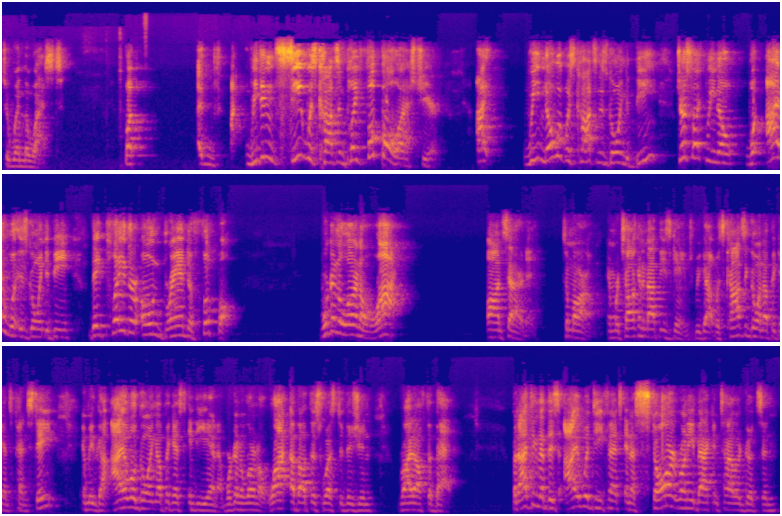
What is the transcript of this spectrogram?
to win the West. But uh, we didn't see Wisconsin play football last year. I we know what Wisconsin is going to be, just like we know what Iowa is going to be. They play their own brand of football. We're going to learn a lot on Saturday, tomorrow. And we're talking about these games. We got Wisconsin going up against Penn State, and we've got Iowa going up against Indiana. We're going to learn a lot about this West Division right off the bat. But I think that this Iowa defense and a star running back in Tyler Goodson,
